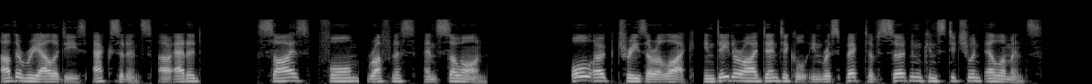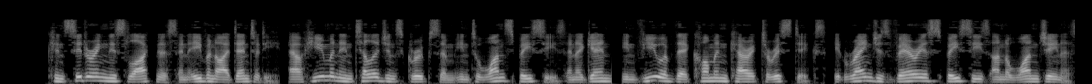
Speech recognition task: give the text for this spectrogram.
other realities accidents are added size, form, roughness, and so on. All oak trees are alike, indeed are identical in respect of certain constituent elements. Considering this likeness and even identity, our human intelligence groups them into one species and again, in view of their common characteristics, it ranges various species under one genus.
